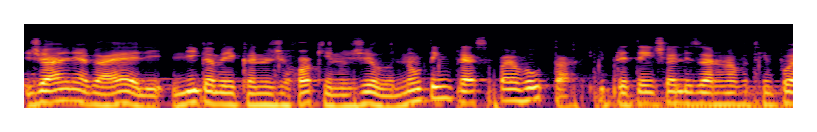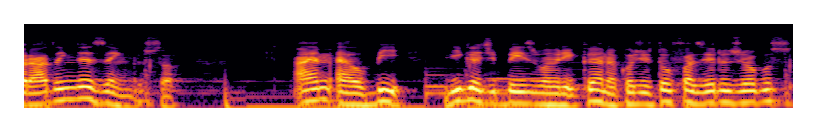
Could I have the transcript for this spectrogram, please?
Já a NHL, Liga Americana de Hockey no Gelo, não tem pressa para voltar e pretende realizar a nova temporada em dezembro só. A MLB, Liga de Beisebol Americana, cogitou fazer os jogos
